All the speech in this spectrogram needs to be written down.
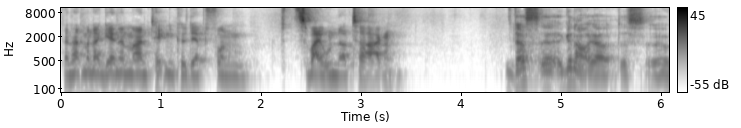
dann hat man da gerne mal ein Technical Depth von 200 Tagen. Das, äh, genau, ja. Das, äh,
